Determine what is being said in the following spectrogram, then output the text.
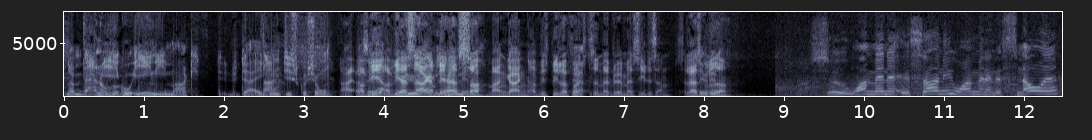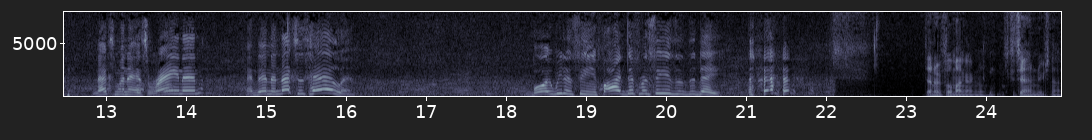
Nå, der er nogle... Vi er ikke uenige, Mark. Der er ikke Nej. nogen diskussion. Nej, og, altså, vi, og vi har snakket om det her så mange gange, og vi spilder folks ja. tid med at blive med at sige det samme. Så lad os gå videre. Shoot, one minute is sunny, one minute is snowing, next minute it's raining, and then the next is hailing. Boy, we done seen five different seasons today. den har vi fået mange gange nu. Vi skal til at have en ny snart.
